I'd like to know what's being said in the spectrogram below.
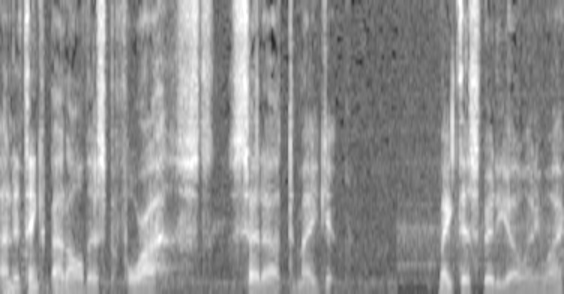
I didn't think about all this before I set out to make it, make this video anyway.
